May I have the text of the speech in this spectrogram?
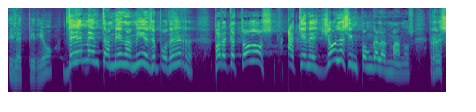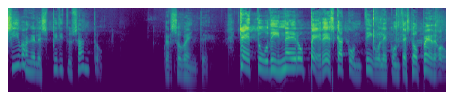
Y les pidió, denme también a mí ese poder, para que todos a quienes yo les imponga las manos reciban el Espíritu Santo. Verso 20. Que tu dinero perezca contigo, le contestó Pedro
